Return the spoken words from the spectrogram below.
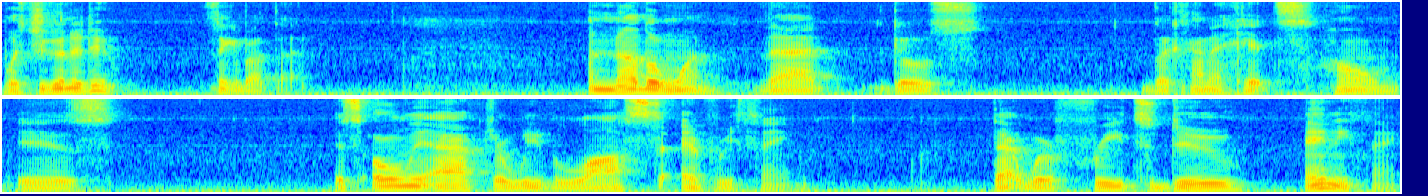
What you're gonna do? Think about that. Another one that goes that kind of hits home is it's only after we've lost everything that we're free to do anything.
